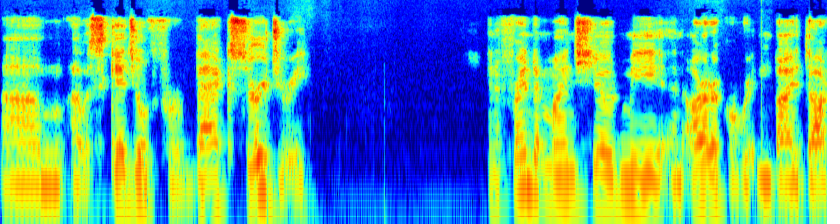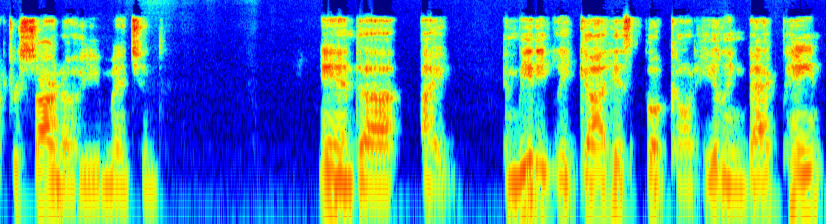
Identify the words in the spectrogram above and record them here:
um, I was scheduled for back surgery. And a friend of mine showed me an article written by Dr. Sarno, who you mentioned. And uh, I immediately got his book called Healing Back Pain.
